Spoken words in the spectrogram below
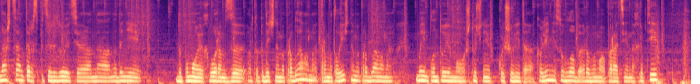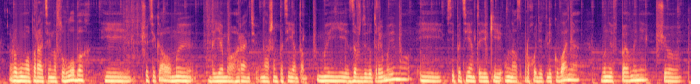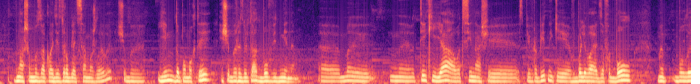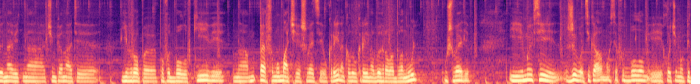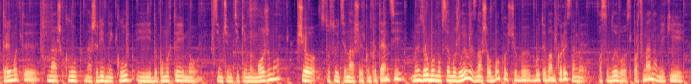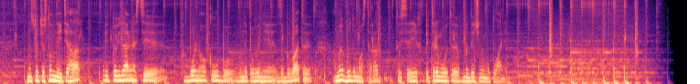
Наш центр спеціалізується на наданні допомоги хворим з ортопедичними проблемами, травматологічними проблемами. Ми імплантуємо штучні кульшові та колінні суглоби, робимо операції на хребті, робимо операції на суглобах. І що цікаво, ми даємо гарантію нашим пацієнтам. Ми її завжди дотримуємо, і всі пацієнти, які у нас проходять лікування, вони впевнені, що в нашому закладі зроблять все можливе, щоб їм допомогти і щоб результат був відмінним. Е, Ми не тільки я, а от всі наші співробітники вболівають за футбол. Ми були навіть на чемпіонаті Європи по футболу в Києві на першому матчі Швеція-Україна, коли Україна виграла 2-0 у шведів. І ми всі живо цікавимося футболом і хочемо підтримати наш клуб, наш рідний клуб і допомогти йому всім, чим тільки ми можемо. Що стосується нашої компетенції, ми зробимо все можливе з нашого боку, щоб бути вам корисними, особливо спортсменам, які несуть основний тягар відповідальності футбольного клубу. Вони повинні забивати, а ми будемо старатися їх підтримувати в медичному плані.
